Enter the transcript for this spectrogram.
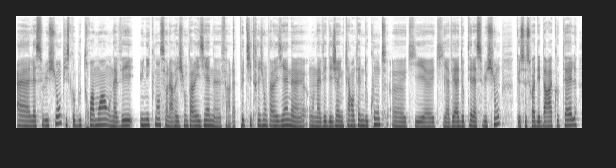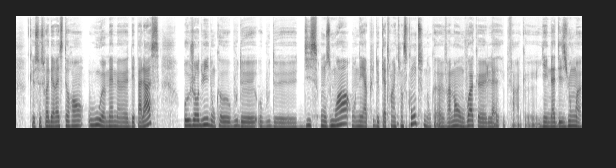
à la solution, puisqu'au bout de trois mois, on avait uniquement sur la région parisienne, euh, enfin la petite région parisienne, euh, on avait déjà une quarantaine de comptes euh, qui, qui avaient adopté la solution, que ce soit des bars à cocktails, que ce soit des restaurants ou même des palaces. Aujourd'hui, donc au bout de au bout de 10 11 mois, on est à plus de 95 comptes. Donc vraiment on voit que la enfin qu'il y a une adhésion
